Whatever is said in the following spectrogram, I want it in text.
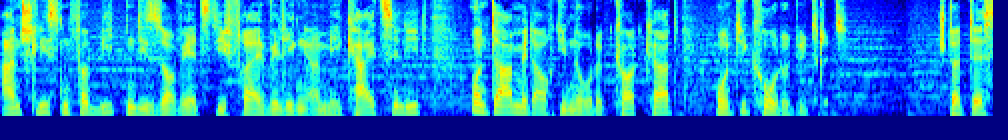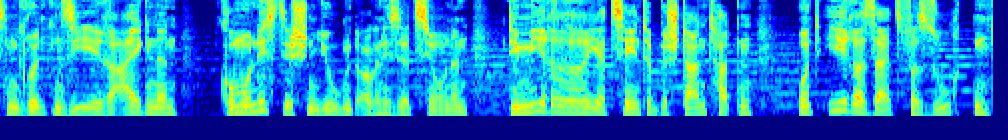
Anschließend verbieten die Sowjets die freiwilligen Armee Kaizelit und damit auch die Norit Kotkat und die Kododütrit. Stattdessen gründen sie ihre eigenen kommunistischen Jugendorganisationen, die mehrere Jahrzehnte Bestand hatten und ihrerseits versuchten,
